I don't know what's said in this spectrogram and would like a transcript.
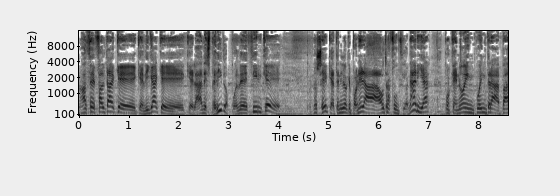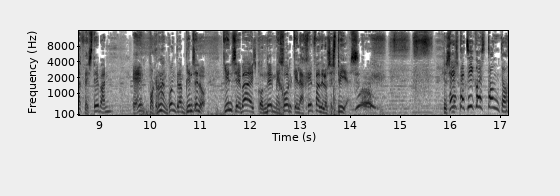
no hace falta que, que diga que, que la ha despedido. Puede decir que, pues no sé, que ha tenido que poner a otra funcionaria porque no encuentra a Paz Esteban. ¿Eh? Porque no la encuentran, piénselo. ¿Quién se va a esconder mejor que la jefa de los espías? Este chico es tonto.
